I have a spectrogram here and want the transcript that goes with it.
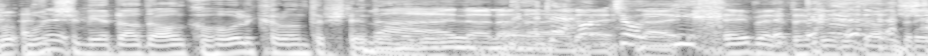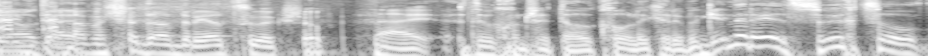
Also- Willst du mir da den Alkoholiker unterstellen? Nein, nein, nein, nein. Der hat nein, schon nein. ich. Eben, da würde der Andrea Stimmt, geben. haben wir schon den Andrea zugeschoben. Nein, du kommst nicht Alkoholiker über. Generell, Sucht so,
